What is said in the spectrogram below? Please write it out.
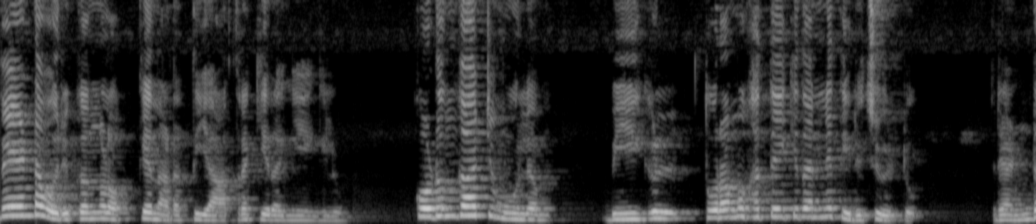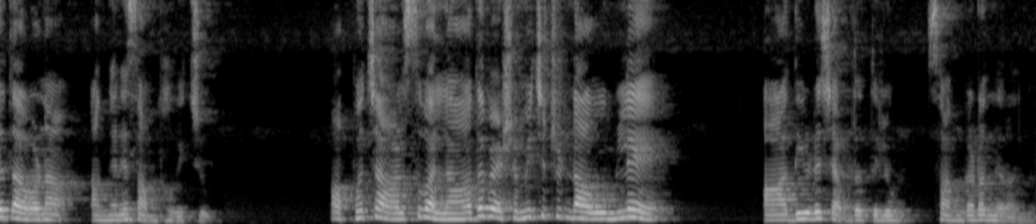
വേണ്ട ഒരുക്കങ്ങളൊക്കെ നടത്തി യാത്രക്കിറങ്ങിയെങ്കിലും കൊടുങ്കാറ്റ് മൂലം ബീഗിൾ തുറമുഖത്തേക്ക് തന്നെ തിരിച്ചുവിട്ടു. രണ്ട് തവണ അങ്ങനെ സംഭവിച്ചു. അപ്പൊ ചാൾസ് വല്ലാതെ വിഷമിച്ചിട്ടുണ്ടാവും അല്ലേ ആദിയുടെ ശബ്ദത്തിലും സങ്കടം നിറഞ്ഞു.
